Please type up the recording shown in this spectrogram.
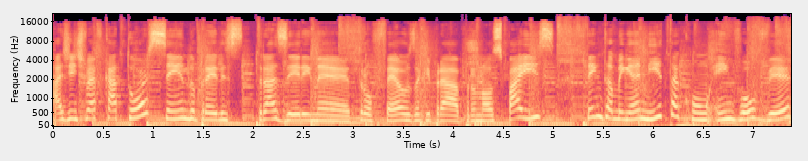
A gente vai ficar torcendo pra eles trazerem, né, troféus aqui para o nosso país. Tem também a Anitta com Envolver.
